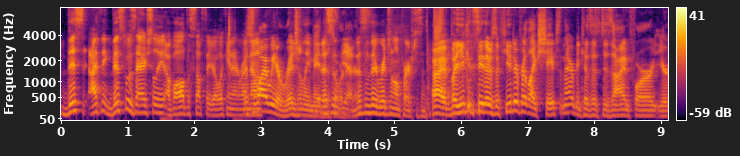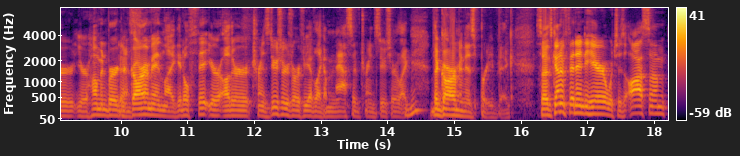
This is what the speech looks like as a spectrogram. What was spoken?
this. I think this was actually of all the stuff that you're looking at right This now. is why we originally made this, this is order. yeah, this is the original purchase. All right, but you can see there's a few different like shapes in there because it's designed for your your Humminbird, Yes. your Garmin. Like it'll fit your other transducers, or if you have like a massive transducer, like Mm-hmm. the Garmin is pretty big. So it's gonna fit into here, which is awesome.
